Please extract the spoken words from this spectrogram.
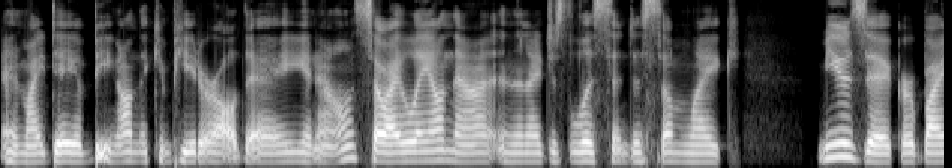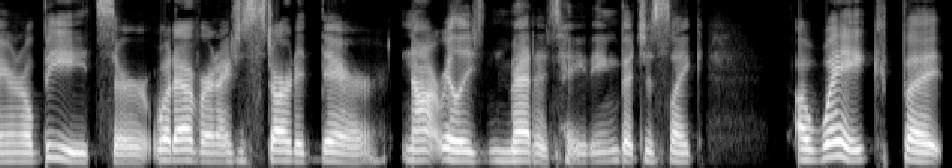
and my day of being on the computer all day, you know. So I lay on that and then I just listen to some like music or binaural beats or whatever and I just started there, not really meditating, but just like awake but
